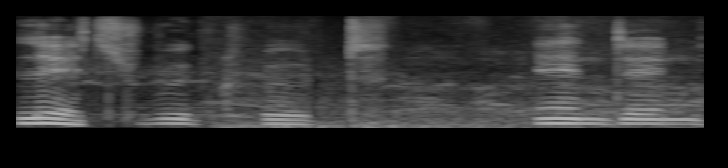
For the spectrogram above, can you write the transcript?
Let's recruit and then.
